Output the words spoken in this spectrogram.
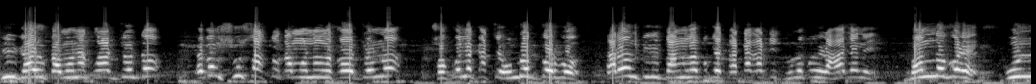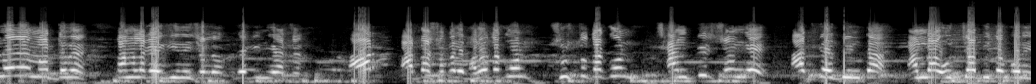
দীর্ঘায়ু কামনা করার জন্য এবং সুস্বাস্থ্য কামনা করার জন্য সকলের কাছে অনুরোধ করব কারণ তিনি বাংলা বুকে কাটাকাটি খুনোখুনি রাহা জানে বন্ধ করে উন্নয়নের মাধ্যমে বাংলাকে এগিয়ে নিয়ে চলে, এগিয়ে নিয়ে গেছেন। আর আপনার সকালে ভালো থাকুন, সুস্থ থাকুন, শান্তির সঙ্গে আজকের দিনটা আমরা উদযাপিত করি,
